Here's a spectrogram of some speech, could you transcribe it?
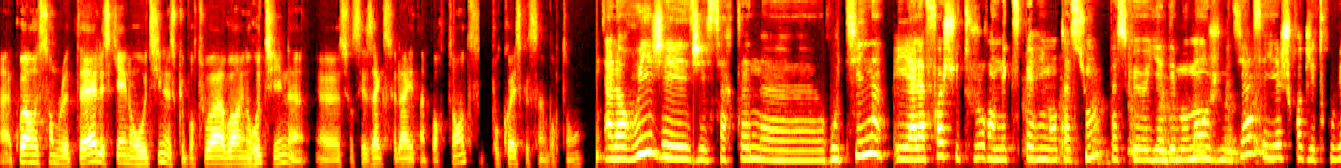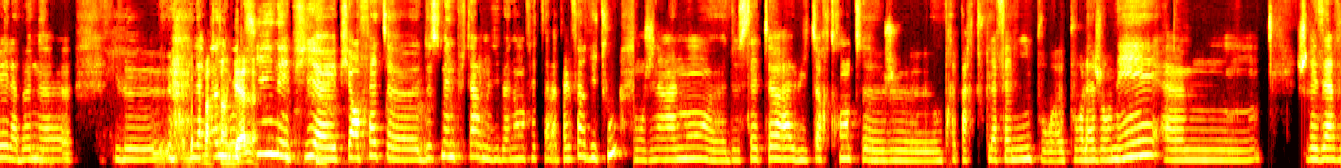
À quoi ressemble-t-elle? Est-ce qu'il y a une routine? Est-ce que pour toi, avoir une routine euh, sur ces axes-là est importante? Pourquoi est-ce que c'est important? Alors oui, j'ai certaines euh, routines et à la fois, je suis toujours en expérimentation parce qu'il y a des moments où je me dis, ah, ça y est, je crois que j'ai trouvé la bonne, euh, le, la bonne routine et puis, et puis puis en fait, euh, deux semaines plus tard, je me dis, bah non, en fait, ça va pas le faire du tout. généralement, euh, de 7h à 8h30, euh, je, on prépare toute la famille pour, pour la journée. je réserve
